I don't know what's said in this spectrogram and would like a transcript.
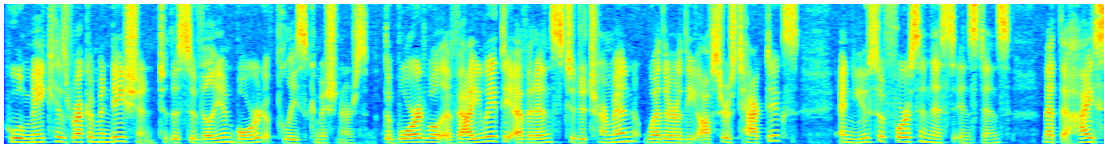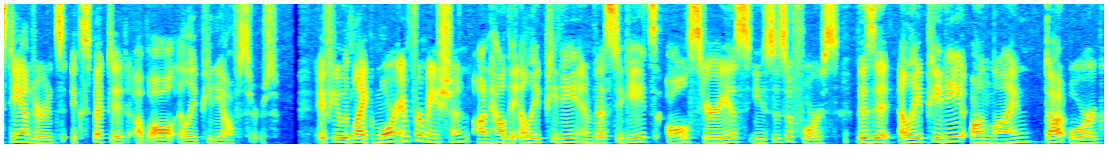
who will make his recommendation to the Civilian Board of Police Commissioners. The board will evaluate the evidence to determine whether the officer's tactics and use of force in this instance met the high standards expected of all LAPD officers. If you would like more information on how the LAPD investigates all serious uses of force, visit lapdonline.org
